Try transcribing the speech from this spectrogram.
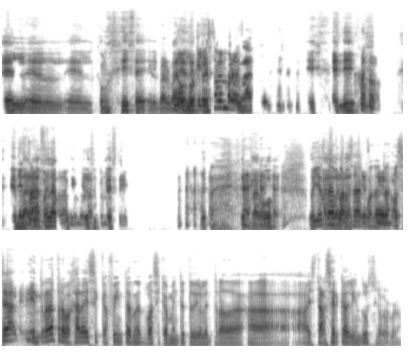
El, el, el, ¿cómo se dice? El barbarian No, porque ya estaba embarazada. estaba Embarázala porque Le pagó. Pues ya estaba pagó embarazada cuando entra- O sea, entrar a trabajar a ese café internet básicamente te dio la entrada a, a estar cerca de la industria, ¿verdad?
